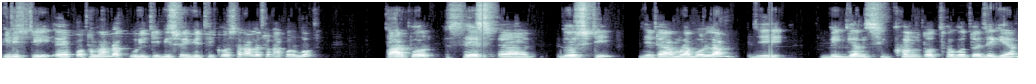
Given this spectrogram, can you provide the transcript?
তিরিশটি প্রথম আমরা কুড়িটি বিষয়ভিত্তিক কোশ্চেন আলোচনা করব। তারপর শেষ দশটি যেটা আমরা বললাম যে বিজ্ঞান, শিক্ষণ, তথ্যগত যে জ্ঞান,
